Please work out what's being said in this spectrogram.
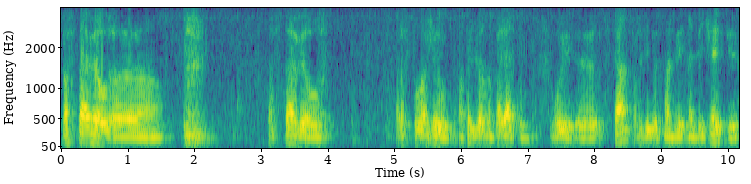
поставил, поставил, расположил определенным порядком свой э, стан, разделился на две, на две части,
